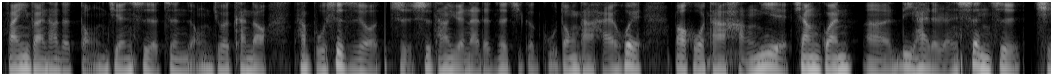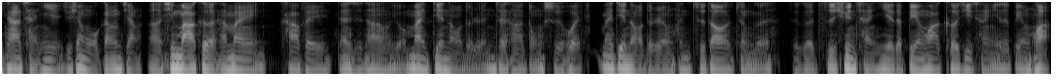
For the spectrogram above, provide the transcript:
翻一翻他的董监事的阵容，就会看到，他不是只有只是他原来的这几个股东，他还会包括他行业相关呃厉害的人，甚至其他产业。就像我刚刚讲，呃，星巴克他卖咖啡，但是他有卖电脑的人在他的董事会，卖电脑的人很知道整个这个资讯产业的变化、科技产业的变化、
